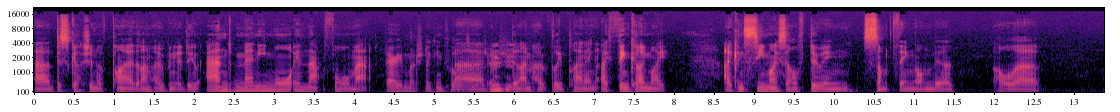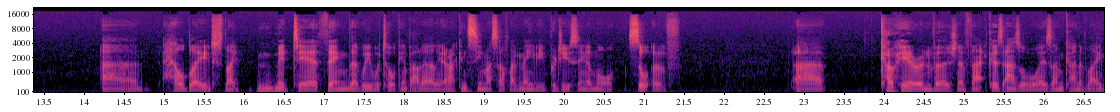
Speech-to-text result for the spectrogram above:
uh, discussion of Pyre that I'm hoping to do, and many more in that format Very much looking forward uh, to it, Josh. that I'm hopefully planning. I think I might. I can see myself doing something on the whole uh, uh, Hellblade like mid tier thing that we were talking about earlier. I can see myself like maybe producing a more sort of uh, coherent version of that because, as always, I'm kind of like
